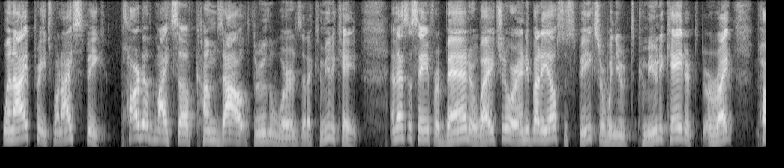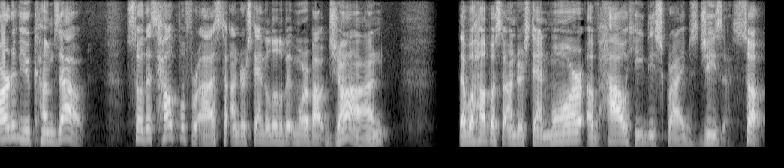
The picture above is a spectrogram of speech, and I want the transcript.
When I preach, when I speak, part of myself comes out through the words that I communicate. And that's the same for Ben or Rachel or anybody else who speaks or when you communicate or, or write, part of you comes out. So that's helpful for us to understand a little bit more about John that will help us to understand more of how he describes Jesus. So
